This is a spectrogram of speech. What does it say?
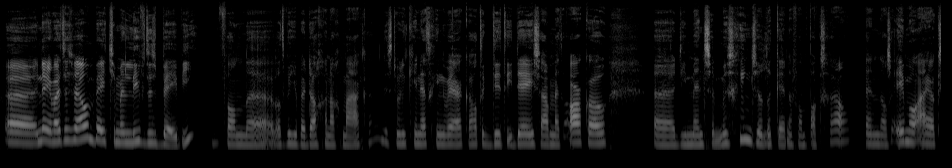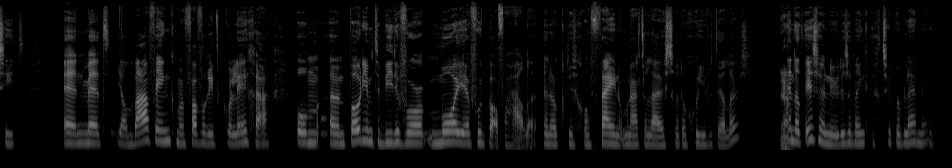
Eh, nee, maar het is wel een beetje mijn liefdesbaby van eh, wat we hier bij dag en nacht maken. Dus toen ik hier net ging werken, had ik dit idee samen met Arco. die mensen misschien zullen kennen van Pak Schaal. En als emo Ajaxiet. En met Jan Bavink, mijn favoriete collega, om een podium te bieden voor mooie voetbalverhalen. En ook dus gewoon fijn om naar te luisteren door goede vertellers. En dat is er nu, dus daar ben ik echt super blij mee.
